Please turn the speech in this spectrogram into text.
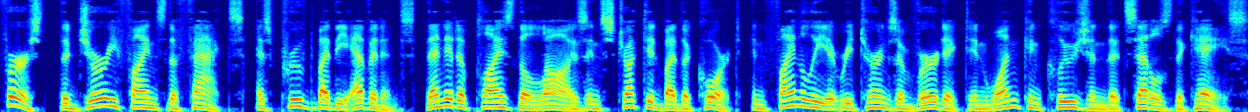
First, the jury finds the facts, as proved by the evidence, then it applies the law as instructed by the court, and finally it returns a verdict in one conclusion that settles the case.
